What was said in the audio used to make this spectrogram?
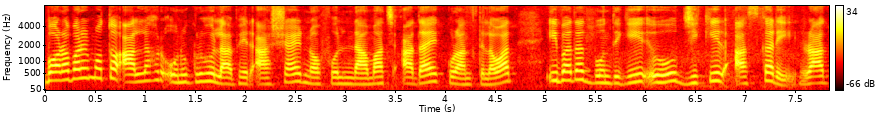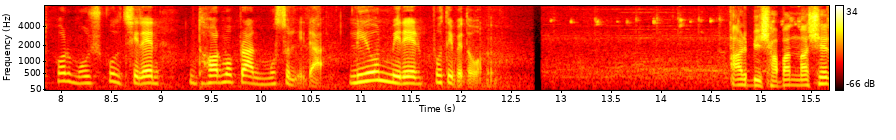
বরাবরের মতো আল্লাহর অনুগ্রহ লাভের আশায় নফল নামাজ আদায়, কোরআন তেলাওয়াত, ইবাদত বন্দিগি ও জিকির আসকারে রাতভর মুশকুল ছিলেন ধর্মপ্রাণ মুসল্লিরা। লিওন মিরের প্রতিবেদন। আরবি সাবান মাসের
